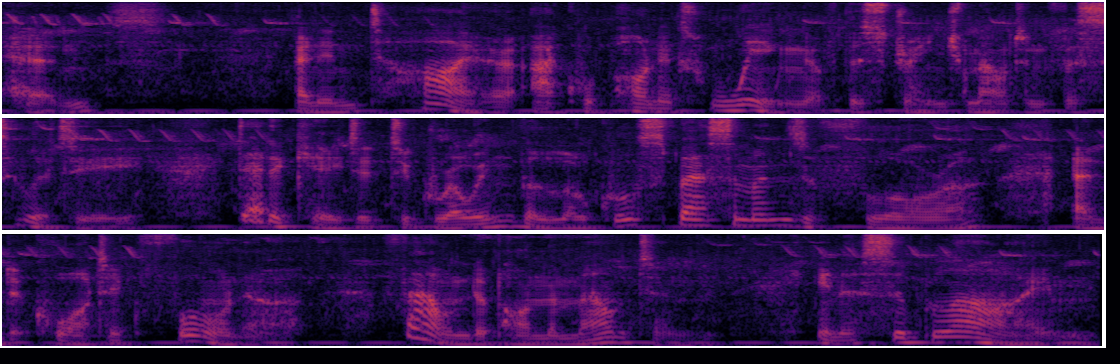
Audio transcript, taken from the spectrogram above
Hence, an entire aquaponics wing of the Strange Mountain facility dedicated to growing the local specimens of flora and aquatic fauna found upon the mountain in a sublime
